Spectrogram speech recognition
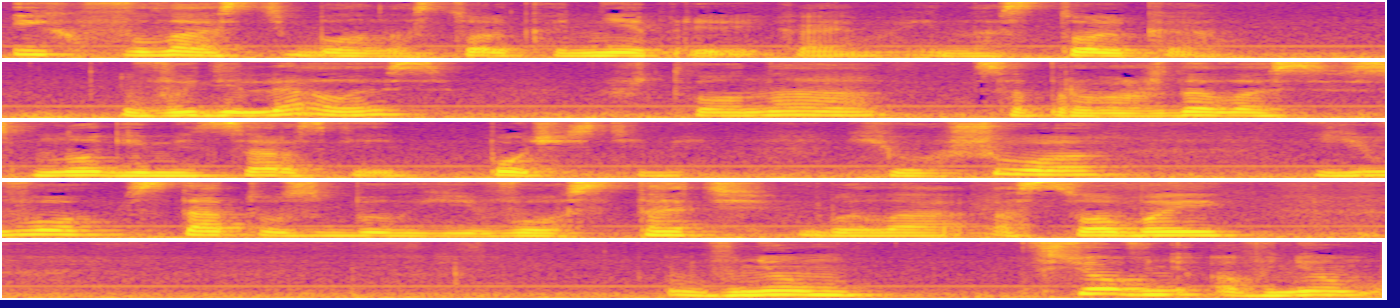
их власть была настолько непререкаема и настолько выделялась, что она сопровождалась с многими царскими почестями. Иошуа, его статус был, его стать была особой. В нем все в, в нем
